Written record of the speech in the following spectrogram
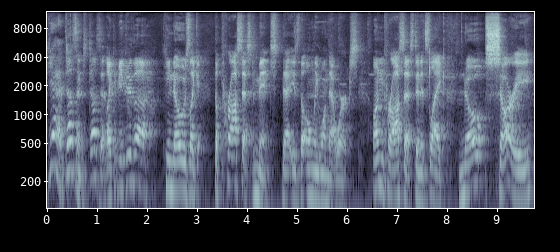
Yeah, it doesn't, does it? Like if you do the He knows, like, the processed mint that is the only one that works. Unprocessed, and it's like, no, sorry.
